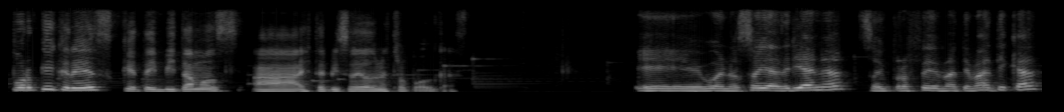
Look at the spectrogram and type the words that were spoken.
por qué crees que te invitamos a este episodio de nuestro podcast? Eh, bueno, soy Adriana, soy profe de matemática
